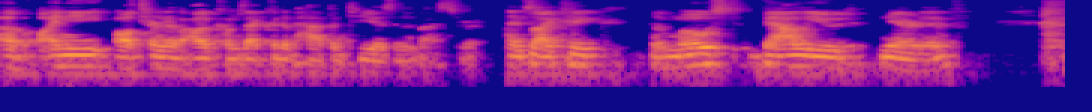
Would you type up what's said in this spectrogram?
of any alternative outcomes that could have happened to you as an investor. And so I take the most valued narrative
